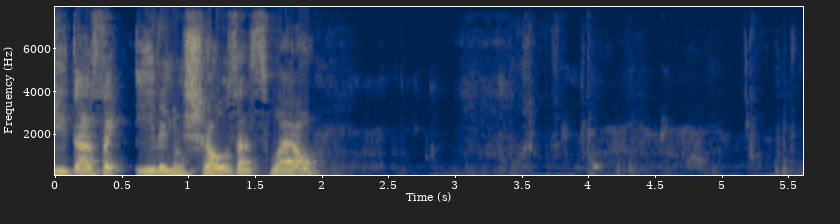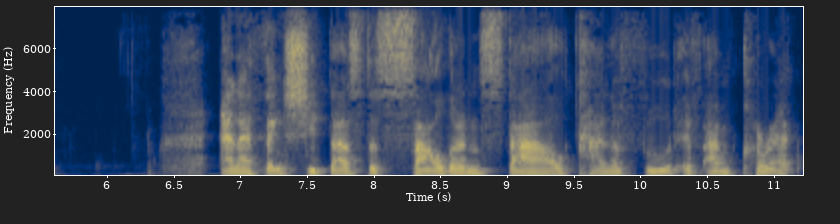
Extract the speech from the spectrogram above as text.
She does like eating shows as well. And I think she does the southern style kind of food, if I'm correct.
